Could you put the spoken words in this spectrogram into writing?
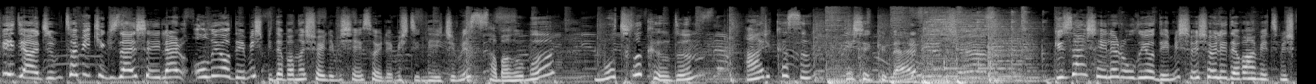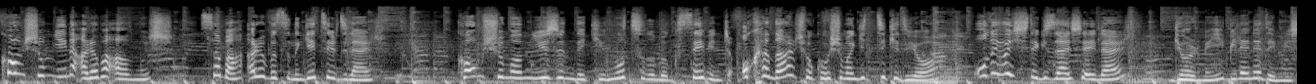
Fidyacığım tabii ki güzel şeyler oluyor demiş. Bir de bana şöyle bir şey söylemiş dinleyicimiz. Sabahımı mutlu kıldın. Harikasın. Teşekkürler. Güzel şeyler oluyor demiş ve şöyle devam etmiş. Komşum yeni araba almış. Sabah arabasını getirdiler. Komşumun yüzündeki mutluluk, sevinç o kadar çok hoşuma gitti ki diyor. Oluyor işte güzel şeyler. Görmeyi bilene demiş.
